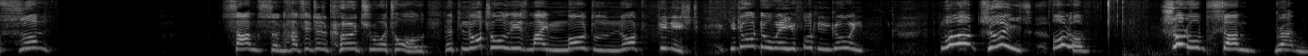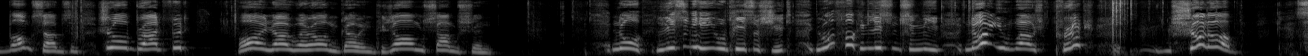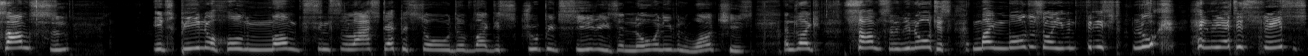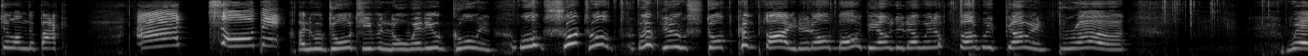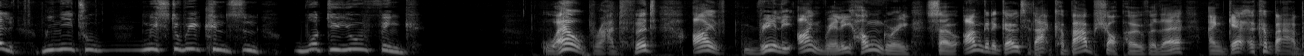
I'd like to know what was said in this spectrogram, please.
Samson? Samson, has it occurred to you at all that not only is my model not finished, you don't know where you're fucking going? Oh, jeez! Hold on. Shut up, Sam. Bra- I'm Samson. Shut up, Bradford. I know where I'm going, because I'm Samson. No, listen here, you piece of shit. You won't fucking listen to me. No, you Welsh prick. Shut up. Samson, it's been a whole month since the last episode of like this stupid series that no one even watches. And like, Samson, you notice my model's not even finished. Look, Henrietta's face is still on the back. Ah, Toby! And you don't even know where you're going. Well, shut up! If you stop complaining, I might be able to know where the fuck we're going, bruh. Well, we need to... Mr. Wilkinson, what do you think? Well, Bradford, I've really, I'm really hungry, so I'm gonna go to that kebab shop over there and get a kebab.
